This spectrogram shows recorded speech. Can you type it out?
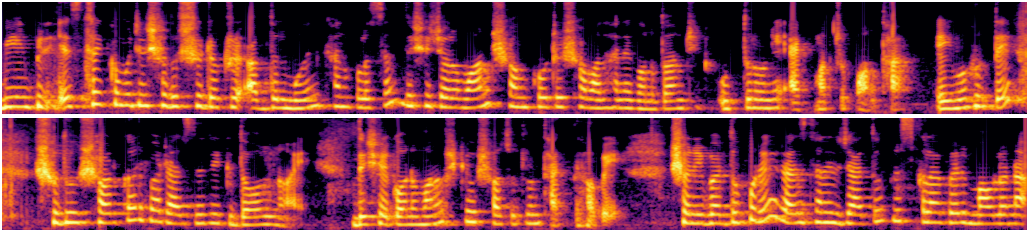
বিএনপির স্থায়ী কমিটির সদস্য ডক্টর আব্দুল মঈন খান বলেছেন দেশের চলমান সংকটের সমাধানে গণতান্ত্রিক উত্তরণই একমাত্র পন্থা। এই মুহূর্তে শুধু সরকার বা রাজনৈতিক দল নয়, দেশের গণমানুষকেও সচেতন থাকতে হবে। শনিবার দুপুরে রাজধানীর জাতীয় প্রেস ক্লাবের মাওলানা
